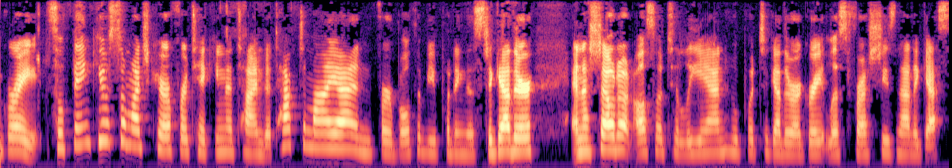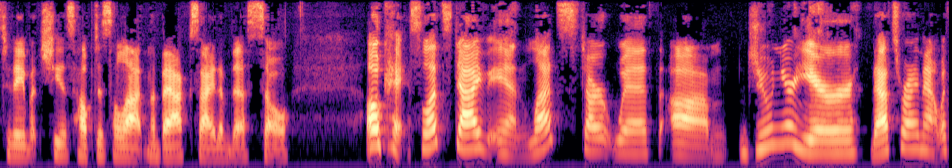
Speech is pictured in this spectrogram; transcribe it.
great. So thank you so much, Kara, for taking the time to talk to Maya and for both of you putting this together. And a shout out also to Leanne, who put together a great list for us. She's not a guest today, but she has helped us a lot in the backside of this. So Okay, so let's dive in. Let's start with um, junior year. That's where I'm at with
